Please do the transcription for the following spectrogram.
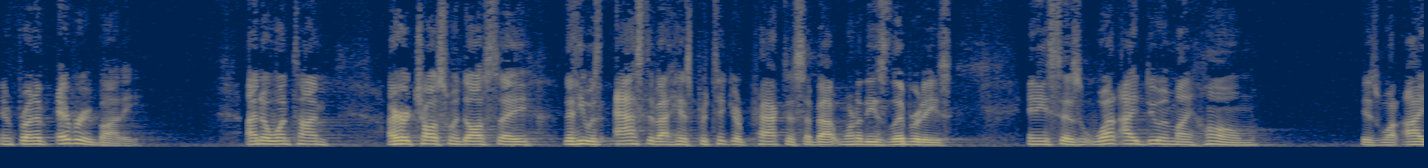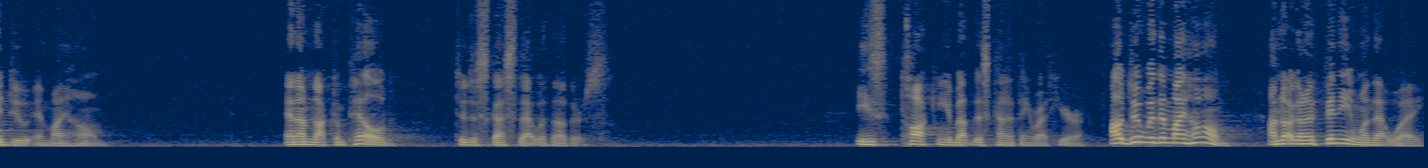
in front of everybody. I know one time I heard Charles Swindoll say that he was asked about his particular practice about one of these liberties. And he says, What I do in my home is what I do in my home. And I'm not compelled to discuss that with others. He's talking about this kind of thing right here. I'll do it within my home. I'm not going to offend anyone that way.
